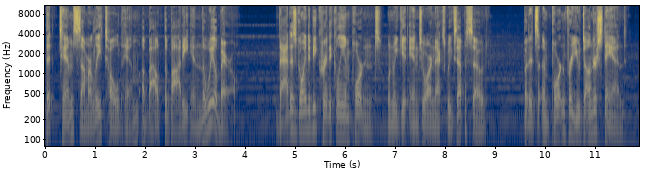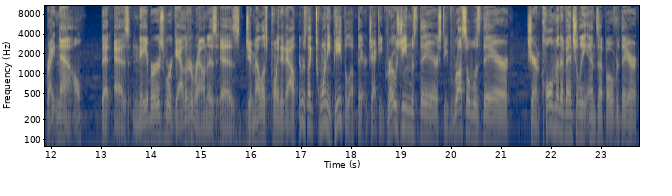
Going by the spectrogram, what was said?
that Tim Summerly told him about the body in the wheelbarrow. That is going to be critically important when we get into our next week's episode, but it's important for you to understand right now that as neighbors were gathered around, as, as Jim Ellis pointed out, there was like 20 people up there. Jackie Grosjean was there, Steve Russell was there, Sharon Coleman eventually ends up over there.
